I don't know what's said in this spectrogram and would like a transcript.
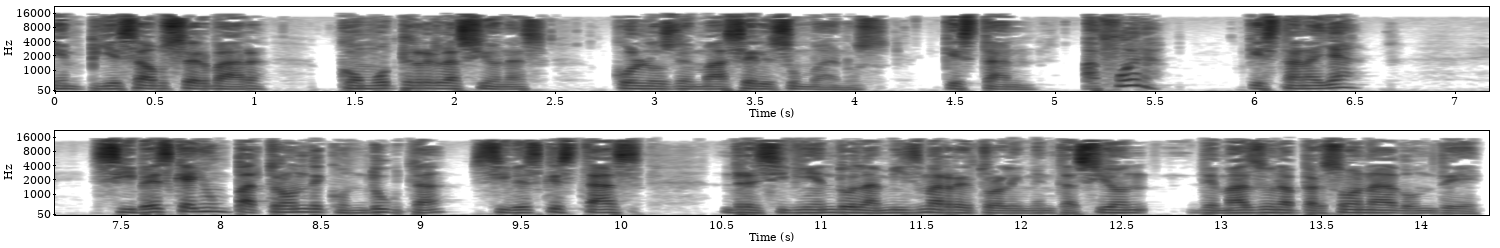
empieza a observar cómo te relacionas con los demás seres humanos que están afuera que están allá. Si ves que hay un patrón de conducta, si ves que estás recibiendo la misma retroalimentación de más de una persona donde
